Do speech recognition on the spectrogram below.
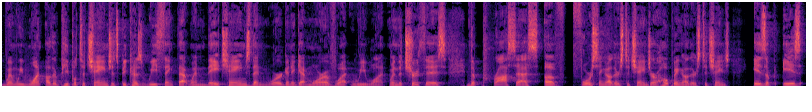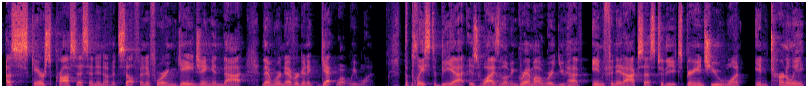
when we want other people to change, it's because we think that when they change, then we're going to get more of what we want. When the truth is, the process of forcing others to change or hoping others to change is a is a scarce process in and of itself. And if we're engaging in that, then we're never going to get what we want. The place to be at is wise loving grandma, where you have infinite access to the experience you want internally.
